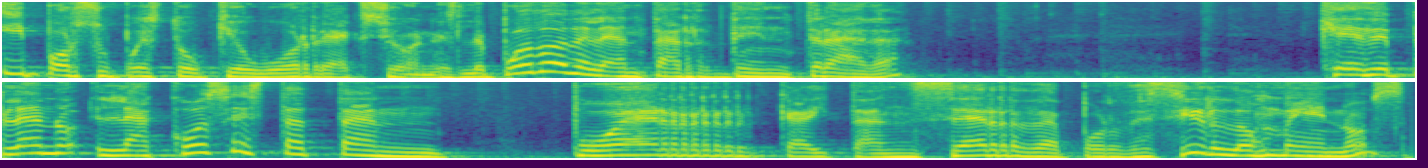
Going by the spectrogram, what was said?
Y por supuesto que hubo reacciones. Le puedo adelantar de entrada que de plano la cosa está tan puerca y tan cerda, por decirlo menos,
